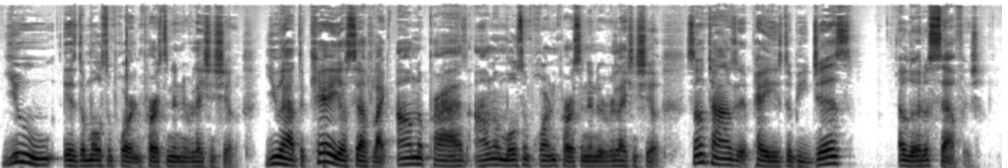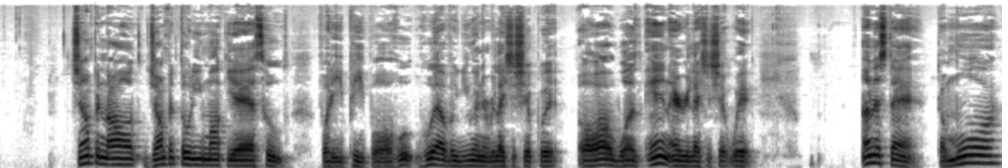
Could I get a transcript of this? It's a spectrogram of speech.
you is the most important person in the relationship. You have to carry yourself like I'm the prize, I'm the most important person in the relationship. Sometimes it pays to be just a little selfish. Jumping all jumping through these monkey ass hoops for these people or who, whoever you in a relationship with or was in a relationship with, understand the more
